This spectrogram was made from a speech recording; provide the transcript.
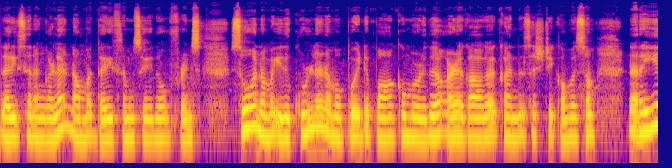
தரிசனங்களை நம்ம தரிசனம் செய்தோம் ஃப்ரெண்ட்ஸ் ஸோ நம்ம இதுக்குள்ளே நம்ம போயிட்டு பார்க்கும் பொழுது அழகாக கந்த சஷ்டி கவசம் நிறைய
